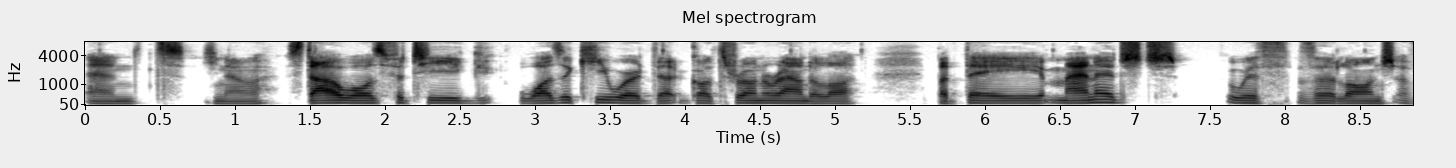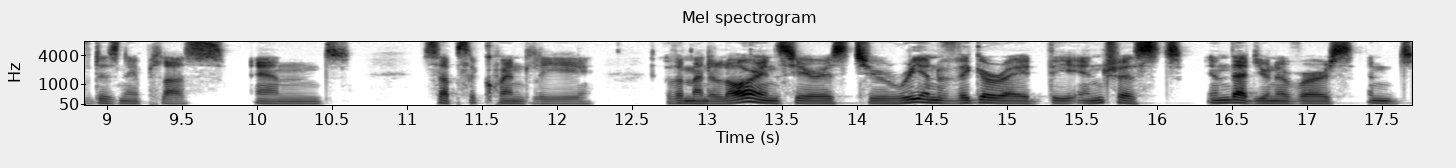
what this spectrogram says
And, you know, Star Wars fatigue was a keyword that got thrown around a lot, but they managed with the launch of Disney Plus and subsequently the Mandalorian series to reinvigorate the interest in that universe and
